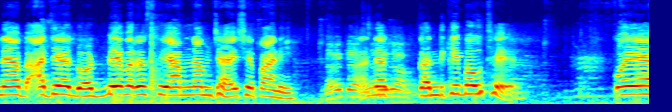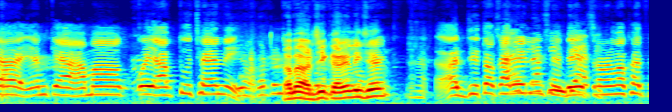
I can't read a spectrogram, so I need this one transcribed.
અને આજે દોઢ બે વર્ષથી આમ નામ જાય છે પાણી. અને ગંદકી બહુ છે. કોઈ એમ કે આમાં કોઈ આવતું છે નહીં. તમે અરજી કરેલી છે? અરજી તો કરેલી છે. બે ત્રણ વખત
